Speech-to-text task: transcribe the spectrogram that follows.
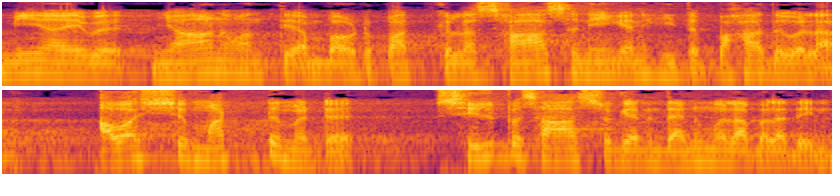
මේ අයව ඥානවන්තයම් බවට පත් කළ ශාසනය ගැන හිත පහදවලා අවශ්‍ය මට්ටමට ශිල්ප ශාස්ත්‍ර ගැන දැනුම ලබල දෙන්න.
